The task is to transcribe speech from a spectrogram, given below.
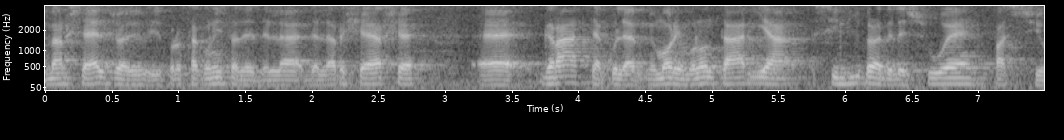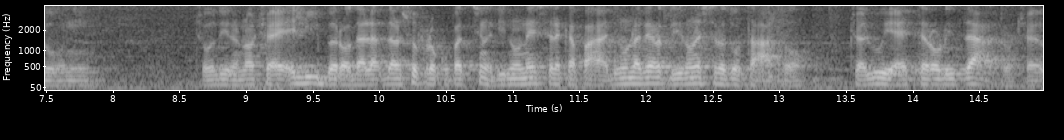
Marcel, cioè il, protagonista de, della, della ricerca, eh, grazie a quella memoria involontaria si libera delle sue passioni, cioè, dire, no? cioè è libero dalla, dalla, sua preoccupazione di non essere capace, di non, aver, di non essere dotato, cioè lui è terrorizzato, cioè,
